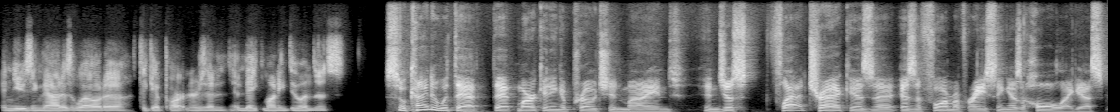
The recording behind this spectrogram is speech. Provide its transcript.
and using that as well to to get partners and, and make money doing this so kind of with that that marketing approach in mind and just flat track as a as a form of racing as a whole i guess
